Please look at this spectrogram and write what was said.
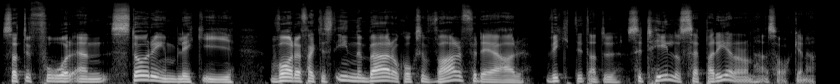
så att du får en större inblick i vad det faktiskt innebär och också varför det är viktigt att du ser till att separera de här sakerna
